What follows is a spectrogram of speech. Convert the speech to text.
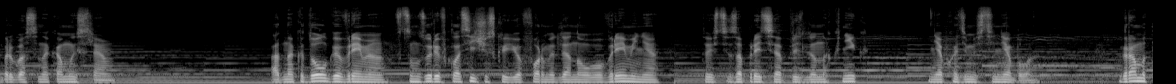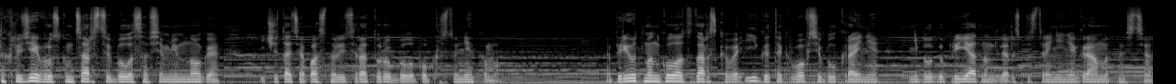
борьба с инакомыслием. Однако долгое время в цензуре в классической ее форме для нового времени, то есть запрете определенных книг, необходимости не было. Грамотных людей в русском царстве было совсем немного, и читать опасную литературу было попросту некому – а период монголо-татарского ига так вовсе был крайне неблагоприятным для распространения грамотности.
